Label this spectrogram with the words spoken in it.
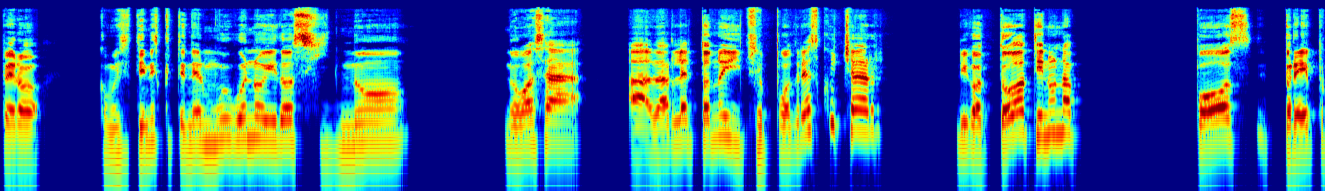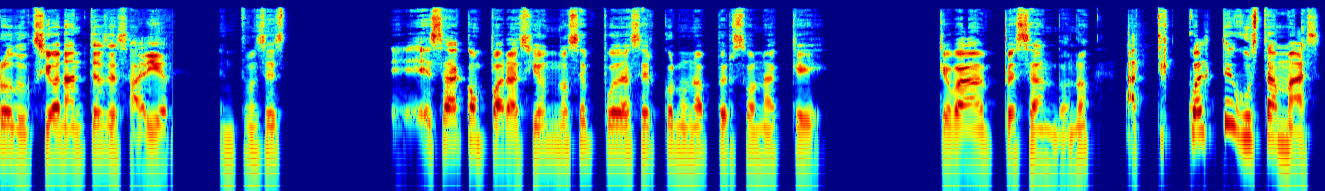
Pero como si tienes que tener muy buen oído si no, no vas a, a darle el tono y se podría escuchar, digo, todo tiene una post preproducción antes de salir. Entonces, esa comparación no se puede hacer con una persona que, que va empezando, ¿no? ¿A ti cuál te gusta más?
